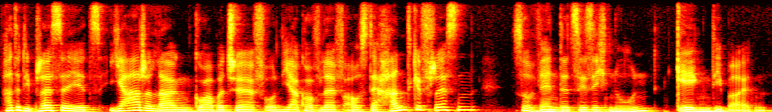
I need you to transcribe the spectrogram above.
Hatte die Presse jetzt jahrelang Gorbatschow und Jakovlev aus der Hand gefressen, so wendet sie sich nun gegen die beiden.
